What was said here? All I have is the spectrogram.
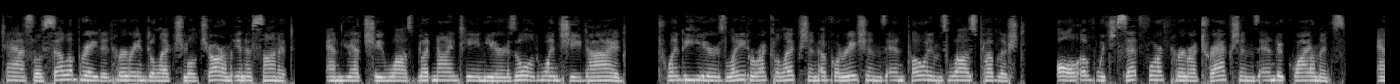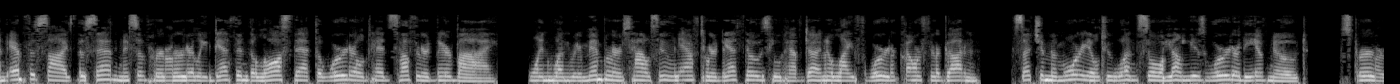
Tasso celebrated her intellectual charm in a sonnet, and yet she was but 19 years old when she died. Twenty years later a collection of orations and poems was published, all of which set forth her attractions and acquirements, and emphasized the sadness of her early death and the loss that the world had suffered thereby. When one remembers how soon after death those who have done a life work are forgotten, such a memorial to one so young is worthy of note. Spurr,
